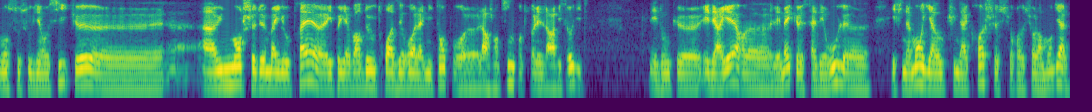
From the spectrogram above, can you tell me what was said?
on se souvient aussi que euh, à une manche de maillot près, euh, il peut y avoir deux ou trois zéros à la mi-temps pour l'Argentine contre les Arabie Saoudites. Et donc, euh, et derrière, euh, les mecs, ça déroule. Euh, et finalement, il n'y a aucune accroche sur, sur leur mondial.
